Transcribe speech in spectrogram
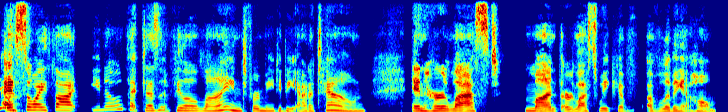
yeah. And so I thought, you know, that doesn't feel aligned for me to be out of town in her last month or last week of, of living at home.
